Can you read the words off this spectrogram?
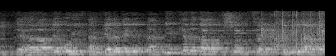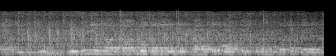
gitti herhalde. O yüzden gelemedi. Ben bir kere daha alkışlayalım sevgili Ahmet abimizi. Uzun yıllar bandoda da emek verdi. Orkestramızda da görevli.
